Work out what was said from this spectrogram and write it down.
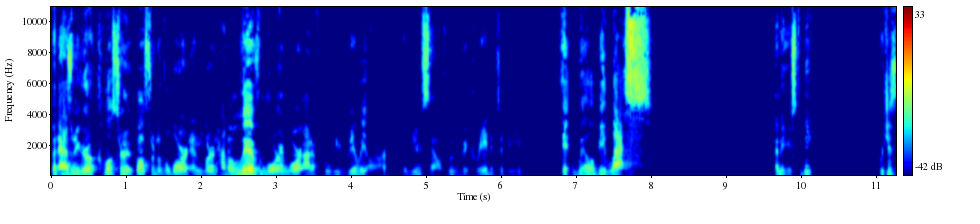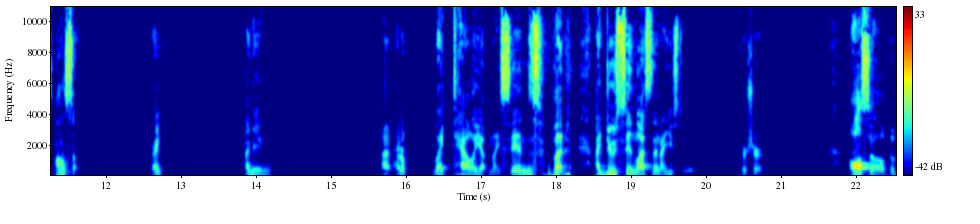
But as we grow closer and closer to the Lord and learn how to live more and more out of who we really are, the new self, who we've been created to be, it will be less than it used to be, which is awesome, right? I mean, I, I don't like tally up my sins, but I do sin less than I used to, for sure. Also, the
